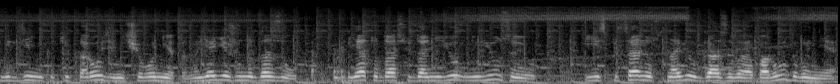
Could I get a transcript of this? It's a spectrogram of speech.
нигде никаких коррозий, ничего нету. Но я езжу на газу. Я туда-сюда не, не юзаю и специально установил газовое оборудование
